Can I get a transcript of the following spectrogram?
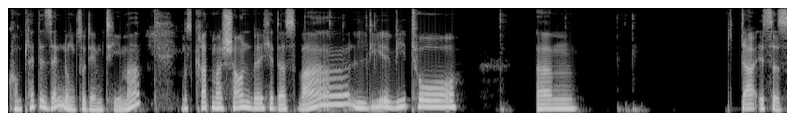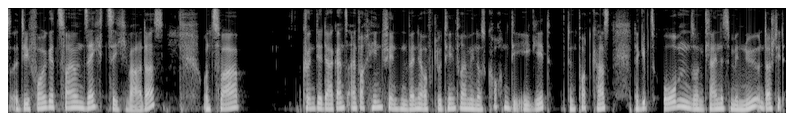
komplette Sendung zu dem Thema. Ich muss gerade mal schauen, welche das war. Lievito. Ähm, da ist es. Die Folge 62 war das. Und zwar könnt ihr da ganz einfach hinfinden, wenn ihr auf glutenfrei-kochen.de geht, den Podcast. Da gibt's oben so ein kleines Menü und da steht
